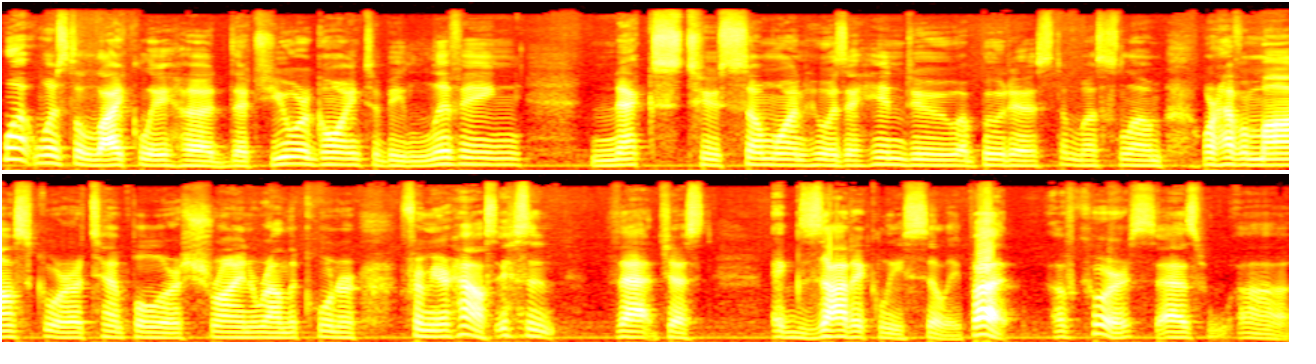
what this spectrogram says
what was the likelihood that you were going to be living next to someone who is a Hindu, a Buddhist, a Muslim, or have a mosque or a temple or a shrine around the corner from your house? Isn't that just exotically silly? But, of course, as uh,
